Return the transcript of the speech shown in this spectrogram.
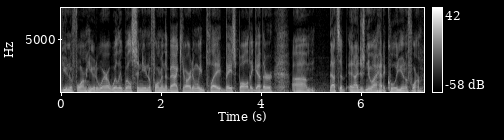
uniform. He would wear a Willie Wilson uniform in the backyard, and we'd play baseball together. Um, that's a, and I just knew I had a cool uniform.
